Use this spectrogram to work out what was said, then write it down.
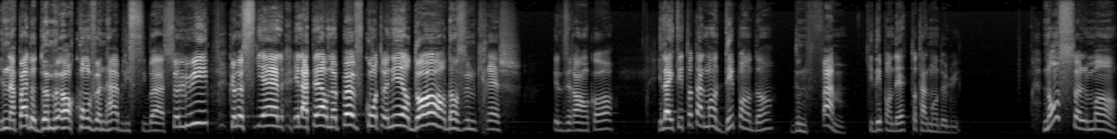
Il n'a pas de demeure convenable ici-bas. Celui que le ciel et la terre ne peuvent contenir dort dans une crèche. Il dira encore, il a été totalement dépendant d'une femme qui dépendait totalement de lui non seulement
